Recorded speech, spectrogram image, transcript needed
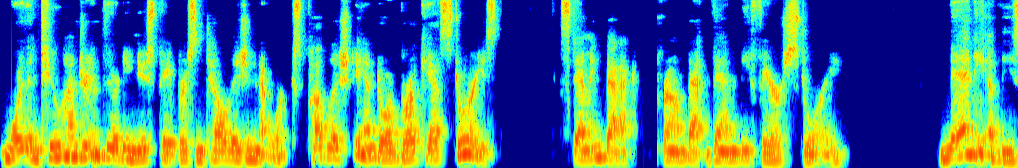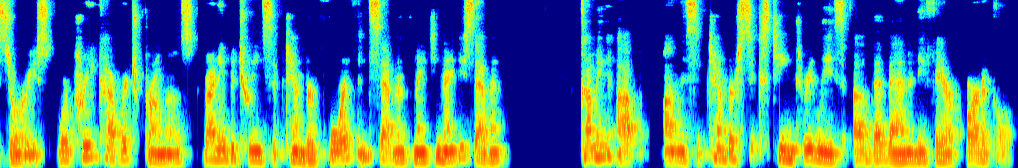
more than 230 newspapers and television networks published and or broadcast stories stemming back from that Vanity Fair story. Many of these stories were pre-coverage promos running between September 4th and 7th, 1997, coming up on the September 16th release of the Vanity Fair article.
